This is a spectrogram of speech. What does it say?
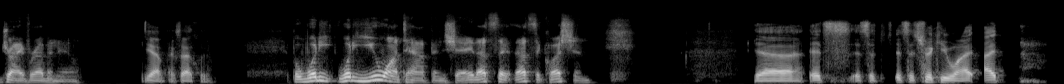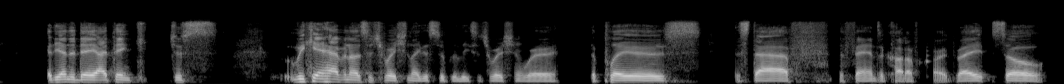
drive revenue. yeah, exactly. But what do you, what do you want to happen, Shay? That's the that's the question. Yeah, it's it's a it's a tricky one. I, I at the end of the day, I think just we can't have another situation like the Super League situation where the players the staff, the fans are caught off guard, right? So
